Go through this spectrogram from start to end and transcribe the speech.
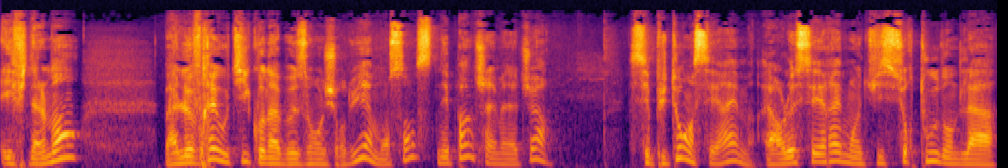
Et finalement, bah, le vrai outil qu'on a besoin aujourd'hui, à mon sens, n'est pas un channel manager. C'est plutôt un CRM. Alors le CRM, on utilise surtout dans de la,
